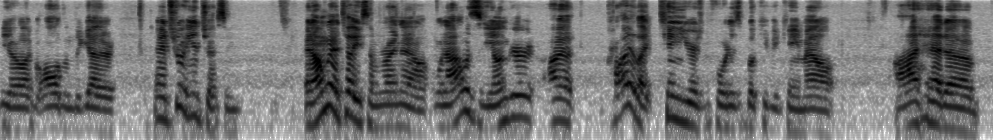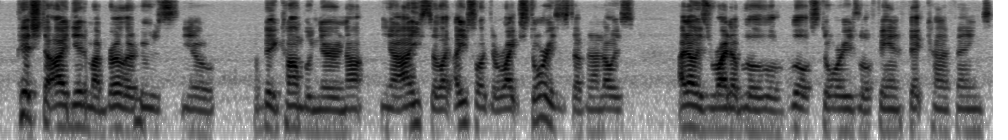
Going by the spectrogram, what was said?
you know, like all of them together, and it's really interesting. And I'm going to tell you something right now. When I was younger, I probably like 10 years before this book even came out, I had uh, pitched the idea to my brother, who's you know a big comic nerd. Not you know, I used to like I used to like to write stories and stuff, and I'd always I'd always write up little little stories, little fanfic kind of things.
